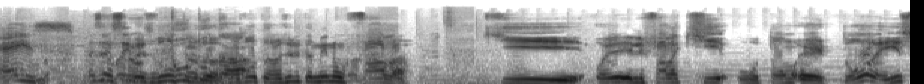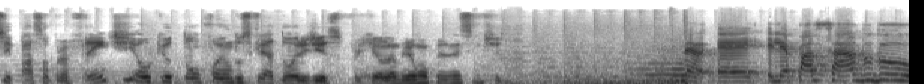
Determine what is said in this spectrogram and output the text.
É isso. Mas assim, Mano, mas voltando, dá- mas voltando, mas ele também não fala que. Ele fala que o Tom herdou isso e passou pra frente, ou que o Tom foi um dos criadores disso? Porque eu lembro de alguma coisa nesse sentido. Não, é, ele é passado do,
